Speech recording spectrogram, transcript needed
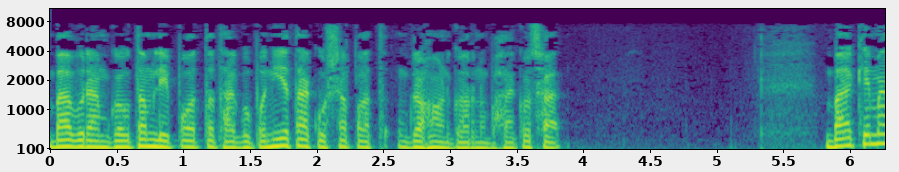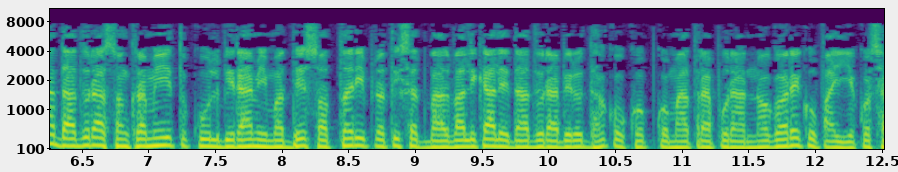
बाबुराम गौतमले पद तथा गोपनीयताको शपथ ग्रहण गर्नुभएको छ। बाँकेमा दादुरा संक्रमित कुल बिरामी मध्ये सत्तरी प्रतिशत बालबालिकाले दादुरा विरूद्धको खोपको मात्रा पूरा नगरेको पाइएको छ।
